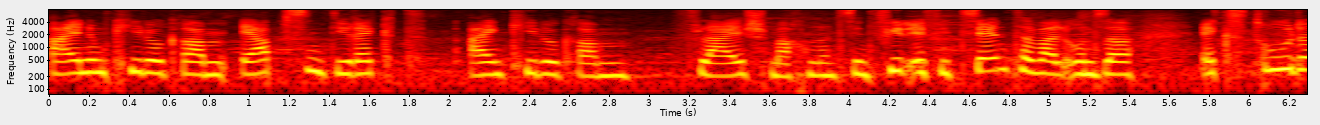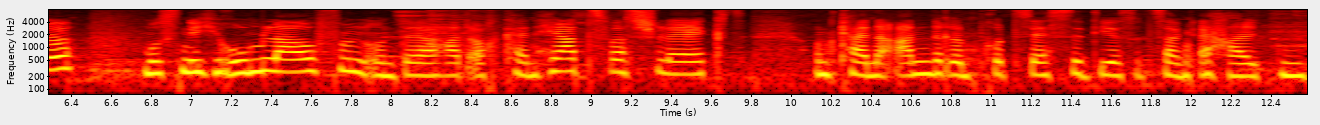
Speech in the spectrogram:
einem Kilogramm Erbsen direkt ein Kilogramm Fleisch machen und sind viel effizienter, weil unser Extruder muss nicht rumlaufen und er hat auch kein Herz, was schlägt und keine anderen Prozesse, die er sozusagen erhalten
